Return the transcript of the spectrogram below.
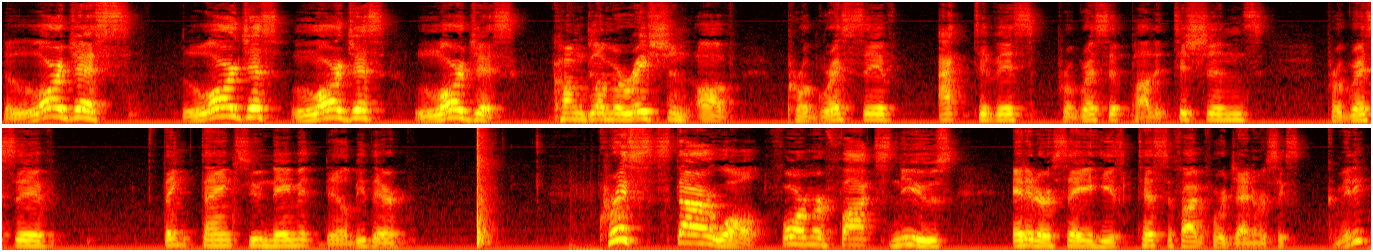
the largest, largest, largest, largest conglomeration of progressive activists, progressive politicians, progressive think tanks, you name it, they'll be there. Chris Stirewalt, former Fox News editor, say he's testified before January 6th committee.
